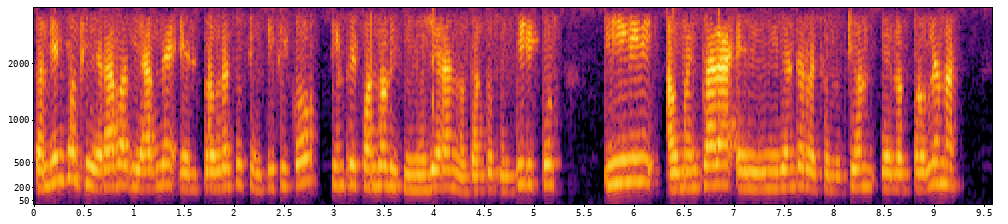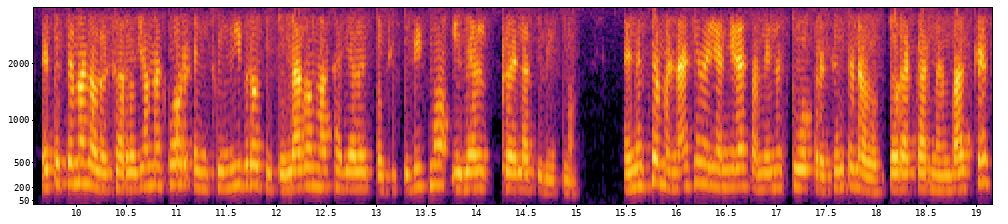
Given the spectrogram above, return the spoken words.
También consideraba viable el progreso científico siempre y cuando disminuyeran los datos empíricos y aumentara el nivel de resolución de los problemas. Este tema lo desarrolló mejor en su libro titulado Más allá del positivismo y del relativismo. En este homenaje de Yanira también estuvo presente la doctora Carmen Vázquez.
